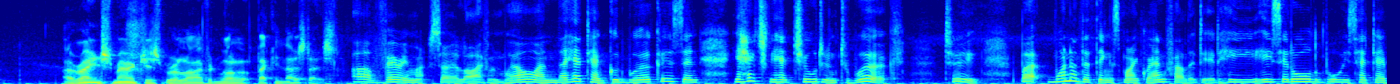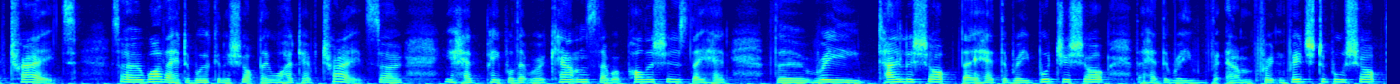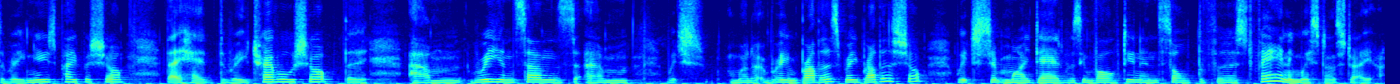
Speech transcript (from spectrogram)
arranged marriages were alive and well back in those days. Oh, very much so alive and well, and they had to have good workers, and you actually had children to work too. But one of the things my grandfather did, he, he said all the boys had to have trades. So while they had to work in the shop, they all had to have trades. So you had people that were accountants, they were polishers, they had the Re tailor shop, they had the Re butcher shop, they had the Re um, fruit and vegetable shop, the Re newspaper shop, they had the Re travel shop, the um, Re and Sons, um, which one of Re Brothers, Re Brothers shop, which my dad was involved in and sold the first fan in Western Australia,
